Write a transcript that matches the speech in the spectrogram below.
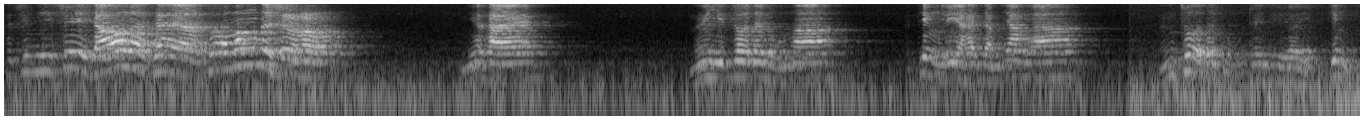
可是你睡着了，在啊做梦的时候，你还能以做得主吗？定力还怎么样啊？能做得主，这就要有定力。”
